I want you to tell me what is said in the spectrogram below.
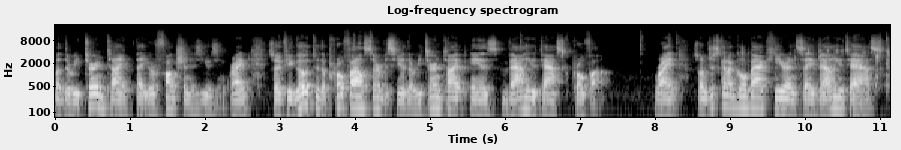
but the return type that your function is using, right? So if you go to the profile service here, the return type is value task profile, right? So I'm just gonna go back here and say value task.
